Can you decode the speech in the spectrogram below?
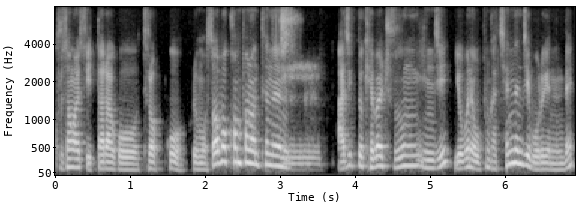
구성할 수 있다라고 들었고 그리고 뭐 서버 component는 음, 아직도 개발 중인지 이번에 오픈 같이 했는지 모르겠는데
